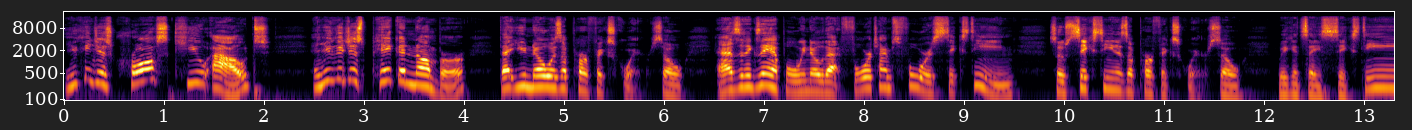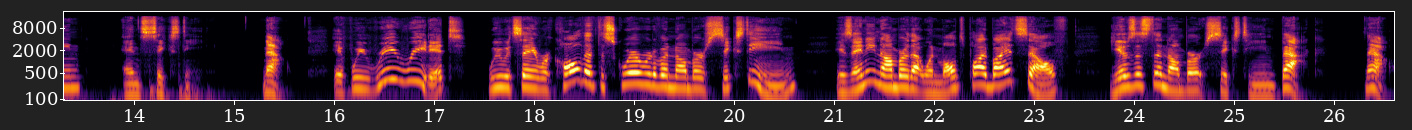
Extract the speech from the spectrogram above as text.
you can just cross q out, and you can just pick a number that you know is a perfect square. So as an example, we know that 4 times 4 is 16, so 16 is a perfect square. So we can say 16 and 16. Now, if we reread it, we would say, recall that the square root of a number 16 is any number that when multiplied by itself gives us the number 16 back. Now,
